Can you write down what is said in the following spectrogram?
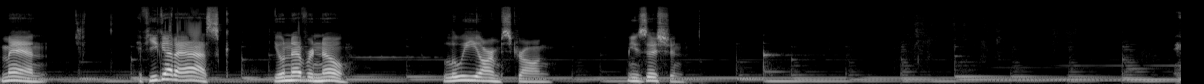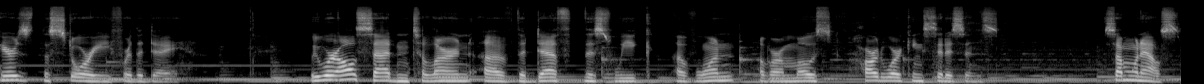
Man, if you gotta ask, you'll never know. Louis Armstrong, musician. Here's the story for the day. We were all saddened to learn of the death this week of one of our most hardworking citizens. Someone else.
